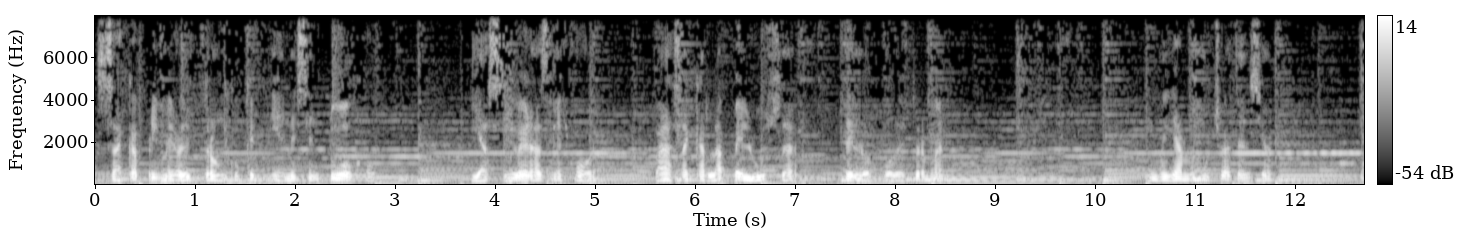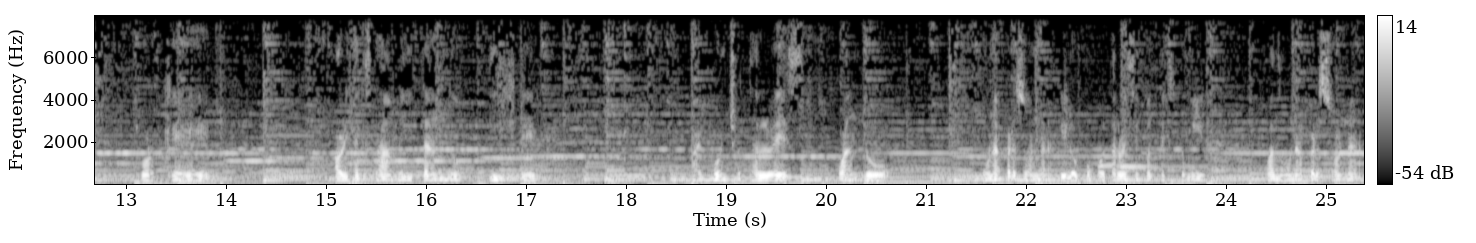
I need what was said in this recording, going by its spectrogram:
saca primero el tronco que tienes en tu ojo y así verás mejor para sacar la pelusa del ojo de tu hermano. Y me llama mucho la atención porque ahorita que estaba meditando dije, ay Poncho, tal vez cuando una persona, y lo pongo tal vez en contexto mío, cuando una persona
